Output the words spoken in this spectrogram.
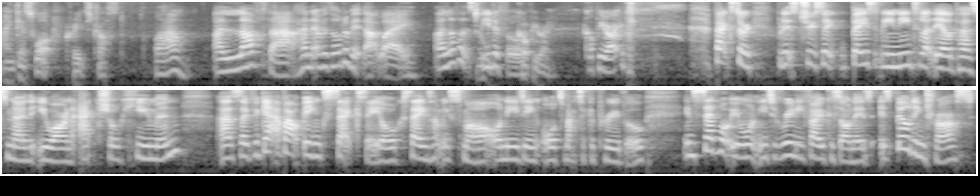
and guess what? Creates trust. Wow. I love that. I hadn't ever thought of it that way. I love it. It's beautiful. Copyright. Copyright. backstory. But it's true. So basically, you need to let the other person know that you are an actual human. Uh, so forget about being sexy or saying something smart or needing automatic approval. Instead, what we want you to really focus on is is building trust.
